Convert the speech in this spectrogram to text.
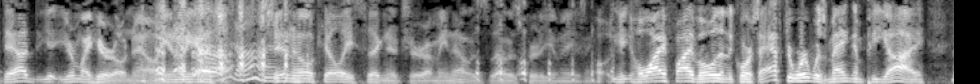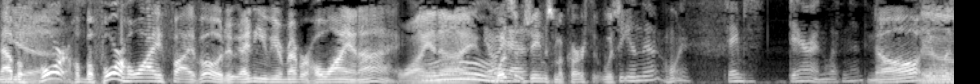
Dad, you're my hero now. You know, you got Chin Ho Kelly's signature. I mean, that was that was pretty amazing. Oh, Hawaii Five O. Then of course afterward was Magnum PI. Now Yes. before before Hawaii Five O, do any of you remember Hawaiian Eye? Hawaiian Eye. Oh, Wasn't yeah. James MacArthur? Was he in that? Hawaii? James Darren, wasn't it? No, it was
